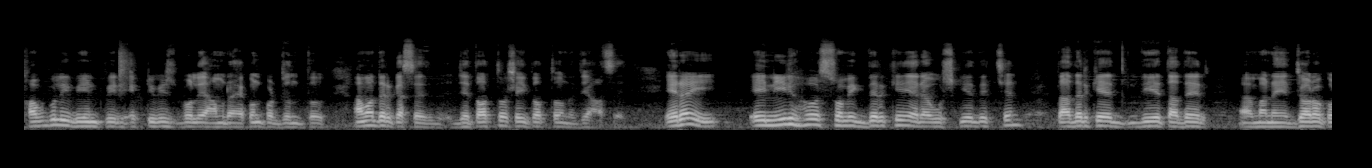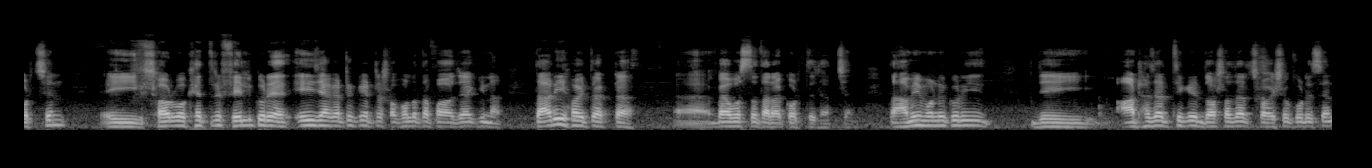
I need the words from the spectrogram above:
সবগুলি বিএনপির অ্যাক্টিভিস্ট বলে আমরা এখন পর্যন্ত আমাদের কাছে যে তথ্য, সেই তথ্য অনুযায়ী আছে। এরাই এই নিরীহ শ্রমিকদেরকে এরা উস্কিয়ে দিচ্ছেন, তাদেরকে দিয়ে তাদের মানে জড়ো করছেন। এই সর্বক্ষেত্রে ফেল করে এই জায়গাটাকে একটা সফলতা পাওয়া যায় কিনা, তারই হয়তো একটা ব্যবস্থা তারা করতে যাচ্ছেন। তা আমি মনে করি যে এই আট হাজার থেকে দশ হাজার ছয়শো করেছেন।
